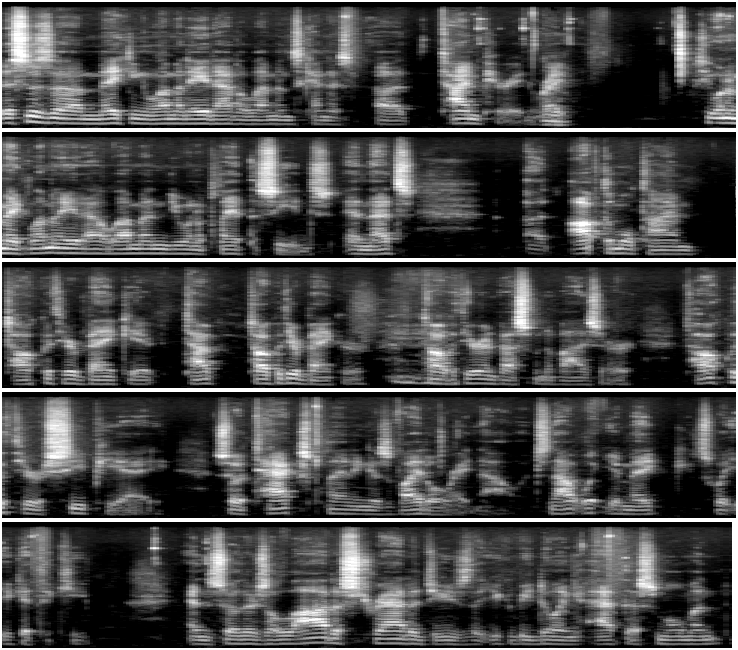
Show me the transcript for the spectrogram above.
This is a making lemonade out of lemons kind of uh, time period, right? So you want to make lemonade out of lemon. You want to plant the seeds, and that's an optimal time. Talk with your bank. Talk talk with your banker. Talk with your investment advisor. Talk with your CPA. So tax planning is vital right now. It's not what you make; it's what you get to keep. And so there's a lot of strategies that you could be doing at this moment,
